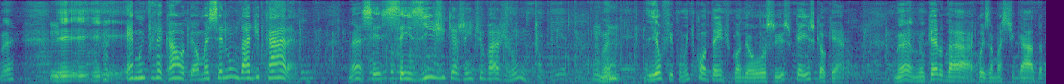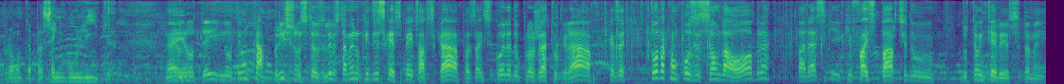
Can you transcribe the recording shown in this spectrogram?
né? E- e- e- é muito legal, Abel, mas você não dá de cara. Né? Você, você exige que a gente vá junto. Né? E eu fico muito contente quando eu ouço isso, porque é isso que eu quero. Né? Não quero dar a coisa mastigada, pronta para ser engolida. Né? Eu Eu- notei, notei um capricho nos teus livros, também no que diz respeito às capas, à escolha do projeto gráfico, quer dizer, toda a composição da obra parece que, que faz parte do, do teu interesse também.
